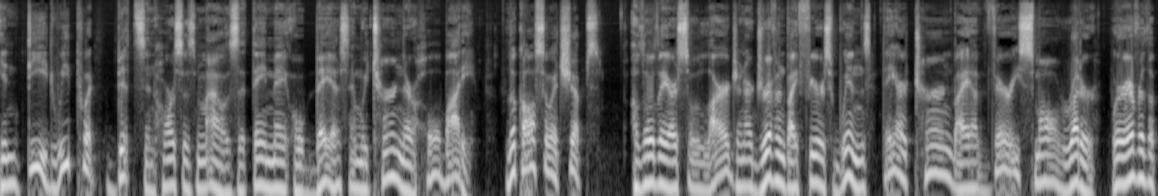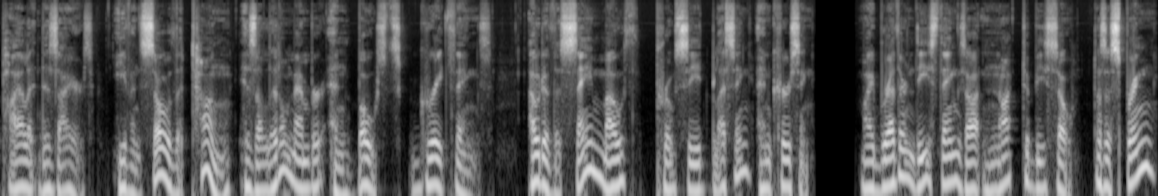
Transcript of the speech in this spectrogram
Indeed, we put bits in horses' mouths that they may obey us, and we turn their whole body. Look also at ships. Although they are so large and are driven by fierce winds, they are turned by a very small rudder wherever the pilot desires. Even so, the tongue is a little member and boasts great things. Out of the same mouth proceed blessing and cursing. My brethren, these things ought not to be so. Does a spring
